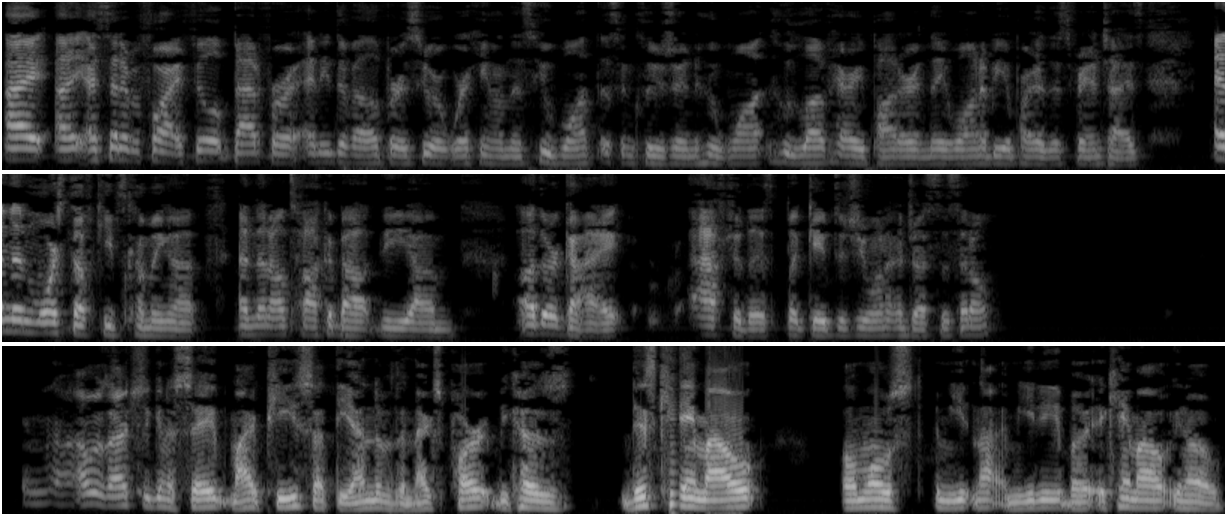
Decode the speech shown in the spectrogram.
I, I, I said it before. I feel bad for any developers who are working on this, who want this inclusion, who want, who love Harry Potter, and they want to be a part of this franchise. And then more stuff keeps coming up, and then I'll talk about the um other guy after this. But Gabe, did you want to address this at all? I was actually going to say my piece at the end of the next part because this came out almost immediate, not immediate, but it came out, you know,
